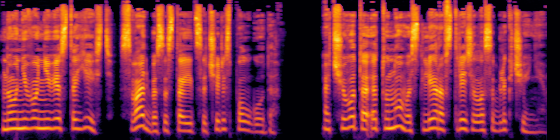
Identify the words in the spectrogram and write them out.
Но у него невеста есть, свадьба состоится через полгода. Отчего-то эту новость Лера встретила с облегчением.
